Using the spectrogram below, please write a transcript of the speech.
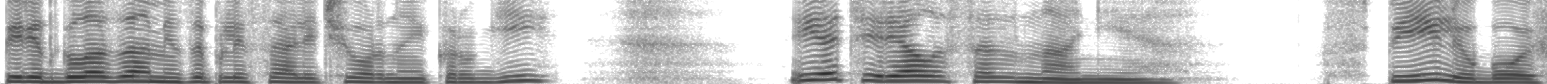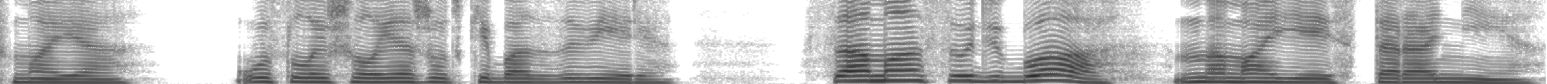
Перед глазами заплясали черные круги. Я теряла сознание. «Спи, любовь моя», — услышала я жуткий бас зверя. «Сама судьба на моей стороне».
